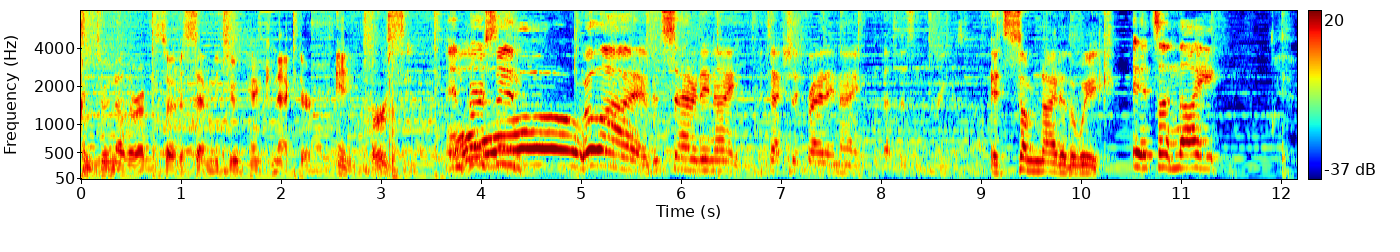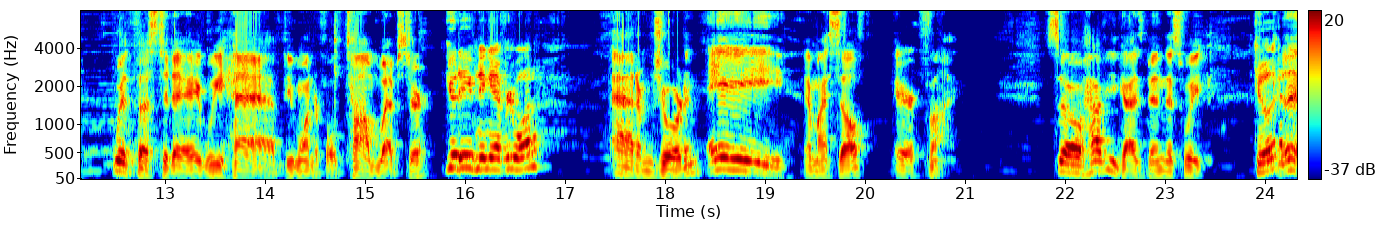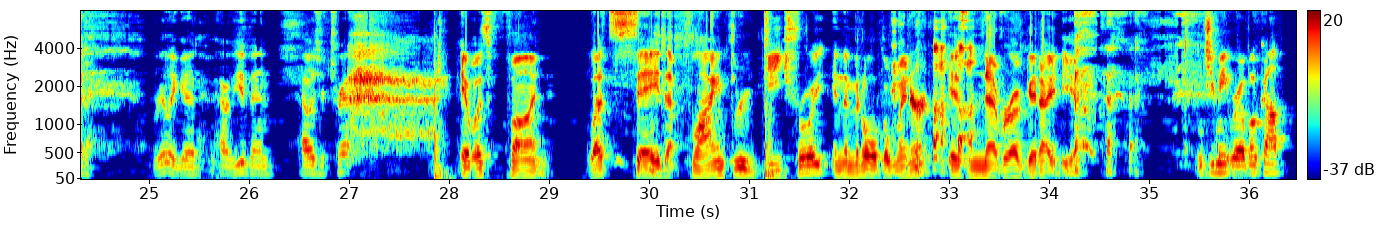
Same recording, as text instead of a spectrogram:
and welcome to another episode of 72 Pin Connector in person. In person! Oh! We're live! It's Saturday night. It's actually Friday night, but that doesn't ring as well. It's some night of the week. It's a night. With us today, we have the wonderful Tom Webster, Good evening, everyone. Adam Jordan, Hey! and myself, Eric Fine. So, how have you guys been this week? Good. Good. Really good. How have you been? How was your trip? It was fun. Let's say that flying through Detroit in the middle of the winter is never a good idea. Did you meet RoboCop?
